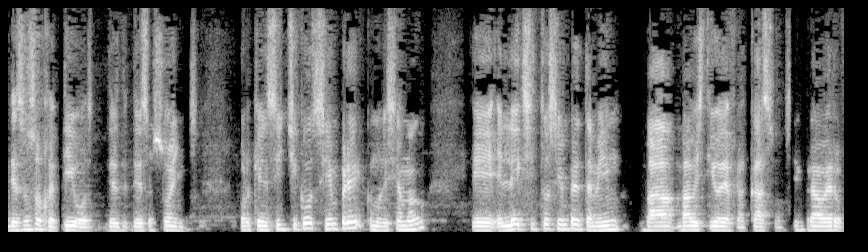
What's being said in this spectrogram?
de esos objetivos, de, esos sueños. Porque en sí, chicos, siempre, como decía Mago, eh, el éxito siempre también va, vestido de fracaso. Siempre va a haber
